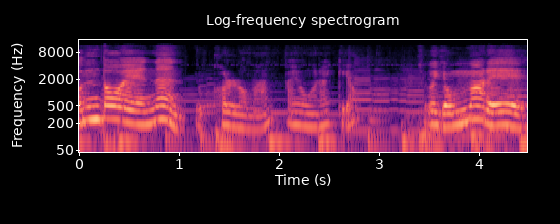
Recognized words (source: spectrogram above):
언더에는 이 컬러만 사용을 할게요. 제가 연말에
